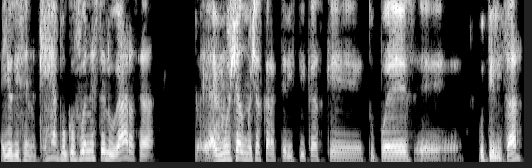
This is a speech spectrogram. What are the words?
ellos dicen, ¿qué? ¿A poco fue en este lugar? O sea, eh, hay muchas, muchas características que tú puedes eh, utilizar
